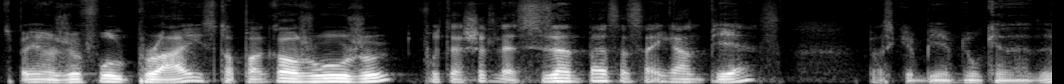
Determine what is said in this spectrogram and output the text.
Tu payes un jeu full price, tu n'as pas encore joué au jeu, faut que tu achètes la Season Pass à 50$, pièces parce que bienvenue au Canada.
